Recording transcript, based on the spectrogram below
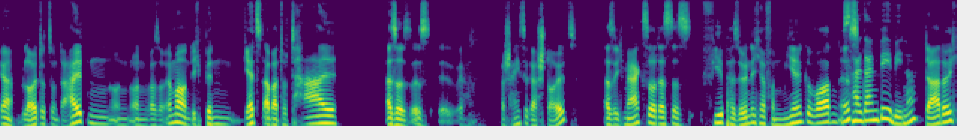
ja, Leute zu unterhalten und, und was auch immer. Und ich bin jetzt aber total, also es ist äh, wahrscheinlich sogar stolz. Also ich merke so, dass das viel persönlicher von mir geworden ist ist halt dein Baby, ne? dadurch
